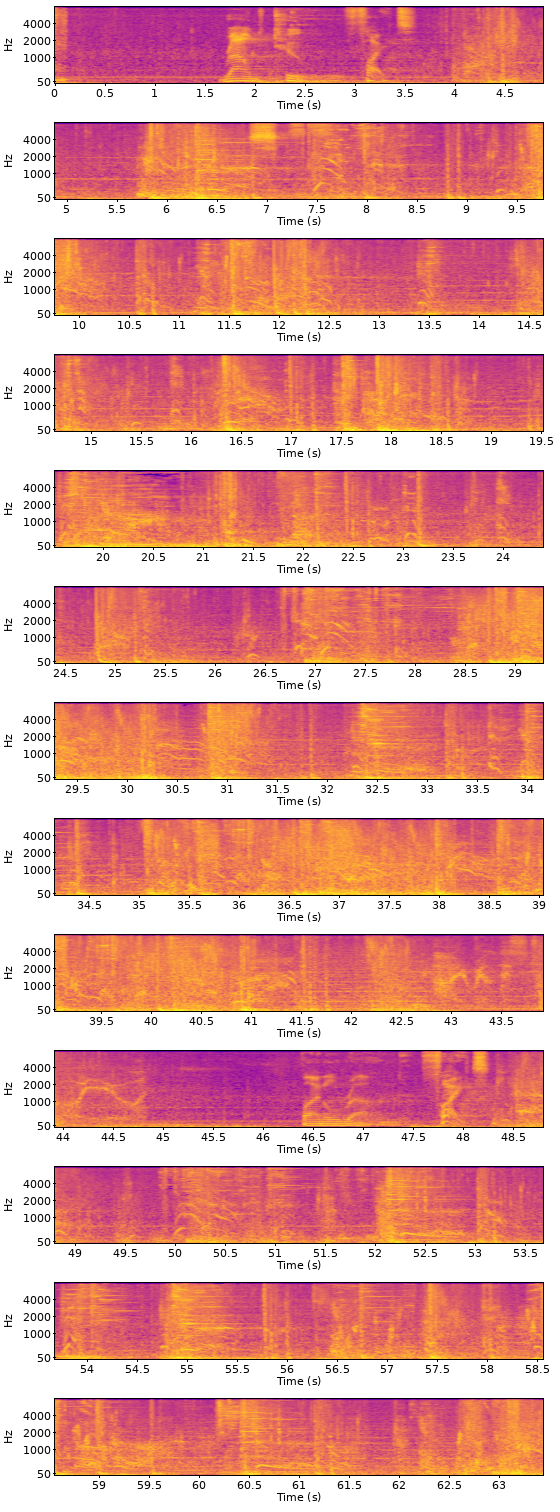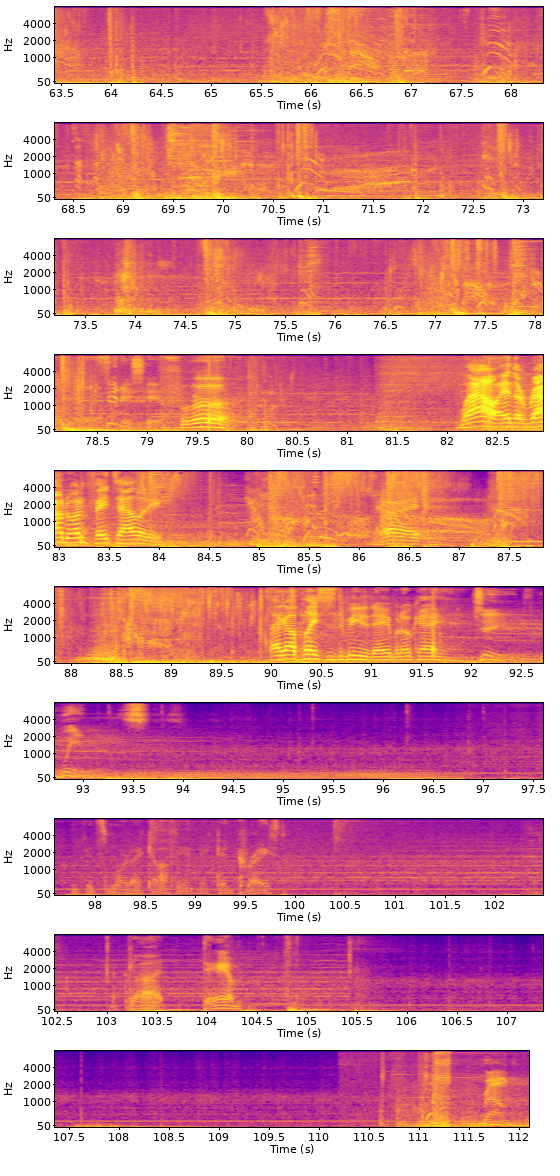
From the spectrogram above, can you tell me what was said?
Wow, and the round one fatality. Alright. I got places to be today, but okay. Jade wins. Get some more of that coffee in me. Good Christ. God damn.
